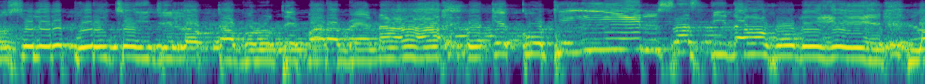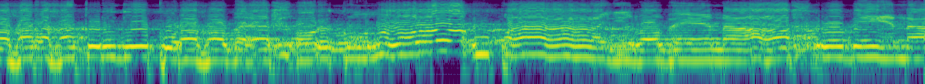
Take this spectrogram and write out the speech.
রসুলের পরিচয় যে লোকটা বলতে পারবে না, ওকে কঠিন শাস্তি দেওয়া হবে, লোহার হাতুড়ি দিয়ে পোড়া হবে, ওর কোনো উপায় রবে না রবে না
